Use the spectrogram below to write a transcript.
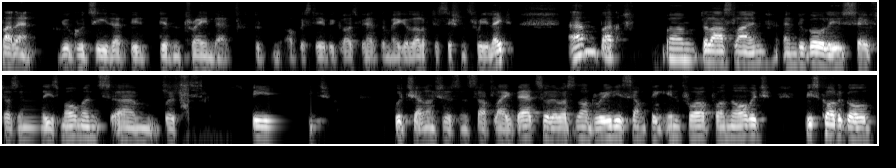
But then you could see that we didn't train that, obviously, because we had to make a lot of decisions really late. Um, but um, the last line and the goalies saved us in these moments um, with speed, good challenges and stuff like that. So there was not really something in for for Norwich. We scored a goal,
